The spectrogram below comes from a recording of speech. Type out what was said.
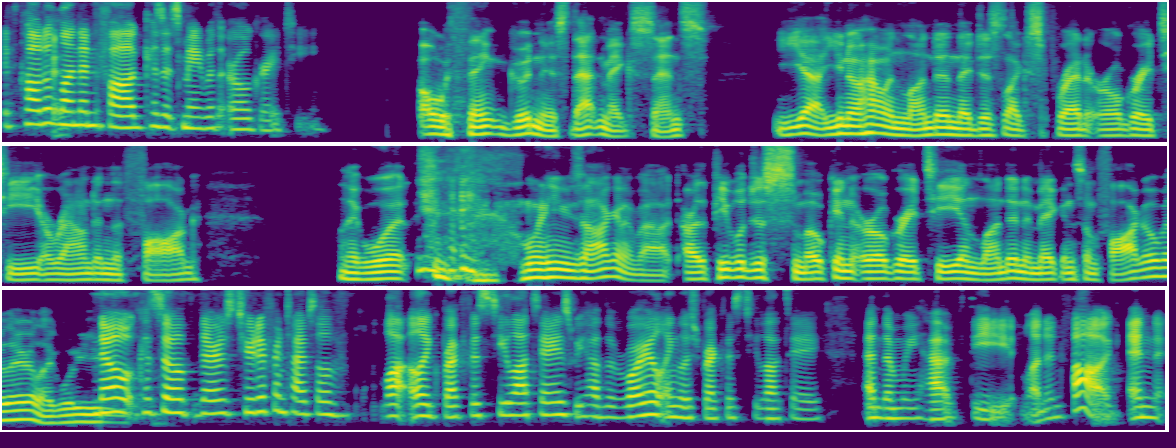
It's called a Okay. London fog because it's made with Earl Grey tea. Oh, thank goodness. That makes sense. Yeah, you know how in London they just like spread Earl Grey tea around in the fog? Like what what are you talking about? Are the people just smoking Earl Grey tea in London and making some fog over there? Like what are you No, because so there's two different types of la- like breakfast tea lattes. We have the Royal English breakfast tea latte, and then we have the London fog, and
